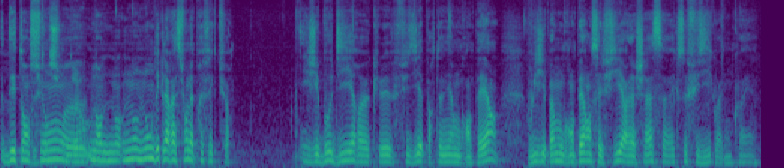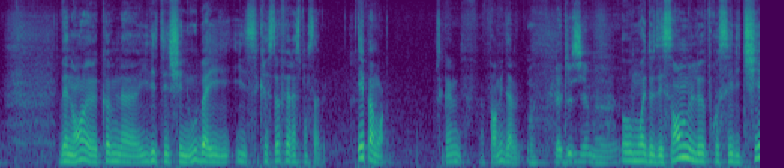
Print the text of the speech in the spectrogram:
Détention, Détention euh, non, non- non- non-déclaration à la préfecture. Et j'ai beau dire que le fusil appartenait à mon grand-père. Oui, j'ai pas mon grand-père en selfie à la chasse avec ce fusil. Quoi. Donc, ouais. Ben non, comme il était chez nous, bah, il- il- Christophe est responsable. Et pas moi. C'est quand même formidable. ouais. la deuxième euh, Au mois de décembre, le procès Litchi.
